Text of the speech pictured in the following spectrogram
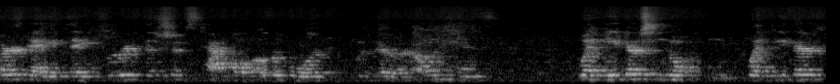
third day, they threw the ship's tackle overboard their own hands. When neither, when neither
